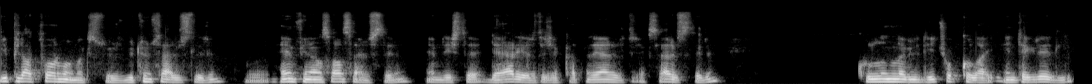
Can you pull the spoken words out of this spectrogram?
bir platform olmak istiyoruz. Bütün servislerin hem finansal servislerin hem de işte değer yaratacak, katma değer yaratacak servislerin kullanılabildiği, çok kolay entegre edilip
